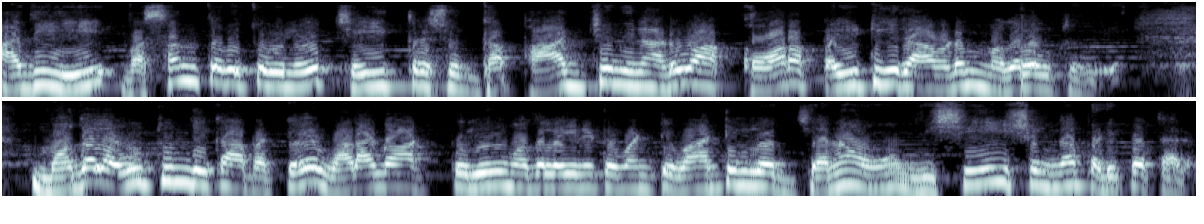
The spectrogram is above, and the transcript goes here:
అది వసంత ఋతువులో చైత్ర శుద్ధ పాడ్యమి నాడు ఆ కోర బయటికి రావడం మొదలవుతుంది. మొదలవుతుంది కాబట్టే వడగాట్పులు మొదలైనటువంటి వాటిల్లో జనం విశేషంగా పడిపోతారు.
